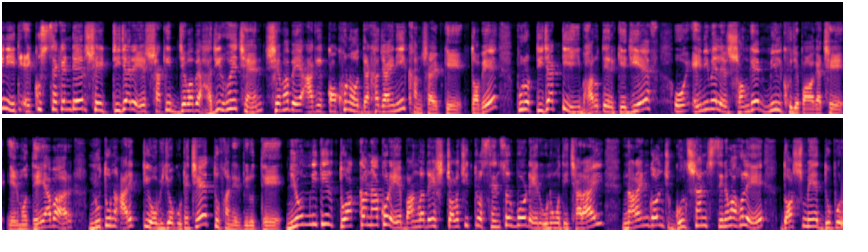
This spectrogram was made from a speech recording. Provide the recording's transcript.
মিনিট একুশ সেকেন্ডের সেই টিজারে সাকিব যেভাবে হাজির হয়েছেন সেভাবে আগে কখনো দেখা যায়নি খান সাহেবকে। তবে পুরো টিজারটি ভারতের কেজিএফ ও এনিমেলের সঙ্গে মিল খুঁজে পাওয়া গেছে। এর মধ্যে আবার নতুন আরেকটি অভিযোগ উঠেছে তুফানের বিরুদ্ধে। নিয়ম নীতির তোয়াক্কা না করে বাংলাদেশ চলচ্চিত্র সেন্সর বোর্ডের অনুমতি ছাড়াই নারায়ণগঞ্জ গুলশান সিনেমা হলে দশ মে দুপুর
